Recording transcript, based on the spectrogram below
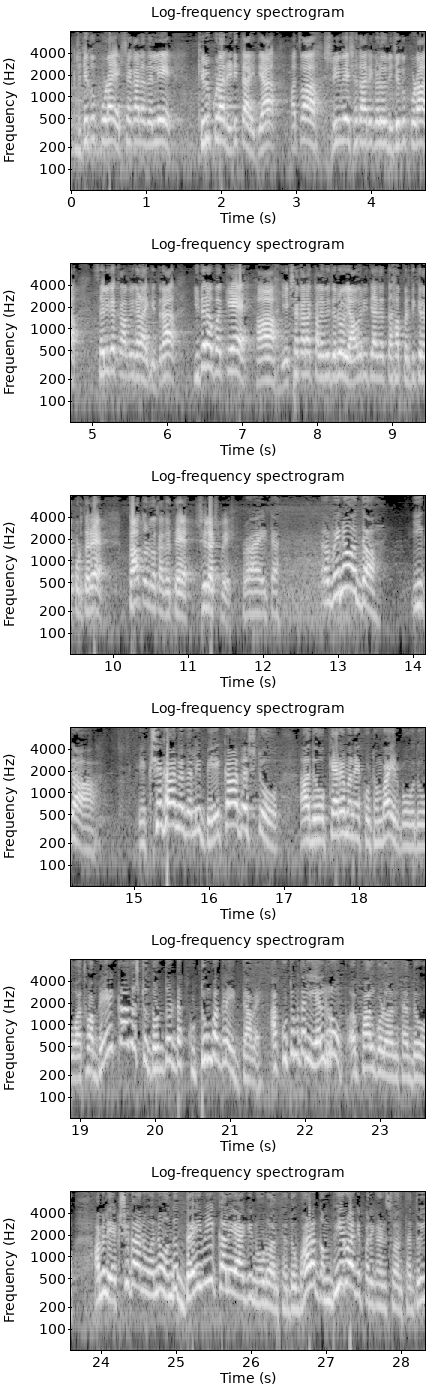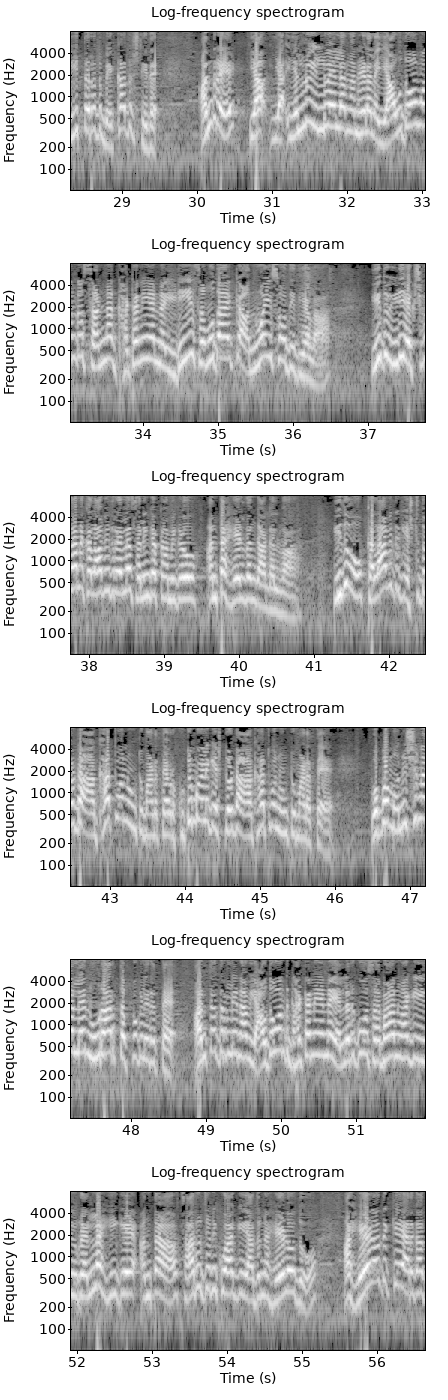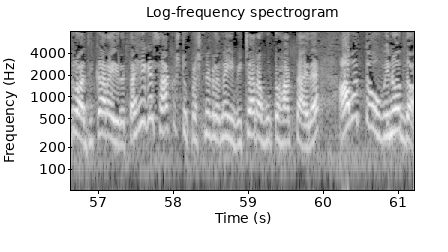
ನಿಜಕ್ಕೂ ಕೂಡ ಯಕ್ಷಗಾನದಲ್ಲಿ ಕಿರುಕುಳ ನಡೀತಾ ಇದೆಯಾ? ಅಥವಾ ಶ್ರೀವೇಷಧಾರಿಗಳು ನಿಜಕ್ಕೂ ಕೂಡ ಸಲಿಗ ಕಾವ್ಯಗಳಾಗಿದ್ರ? ಇದರ ಬಗ್ಗೆ, ಆ, ಯಕ್ಷಗಾನ ಕಲಾವಿದರು ಯಾವ ರೀತಿಯಾದಂತಹ ಪ್ರತಿಕ್ರಿಯೆ ಕೊಡ್ತಾರೆ? ಕಾತೊಡ್ಬೇಕಾಗತ್ತೆ ಶ್ರೀಲಕ್ಷ್ಮಿ ರೈಟ್ ವಿನೋದ್, ಈಗ ಯಕ್ಷಗಾನದಲ್ಲಿ ಬೇಕಾದಷ್ಟು ಅದು ಕೆರೆಮನೆ ಕುಟುಂಬ ಇರಬಹುದು ಅಥವಾ ಬೇಕಾದಷ್ಟು ದೊಡ್ಡ ದೊಡ್ಡ ಕುಟುಂಬಗಳೇ ಇದ್ದಾವೆ. ಆ ಕುಟುಂಬದಲ್ಲಿ ಎಲ್ಲರೂ ಪಾಲ್ಗೊಳ್ಳುವಂಥದ್ದು, ಆಮೇಲೆ ಯಕ್ಷಗಾನವನ್ನು ಒಂದು ದೈವಿ ಕಲೆಯಾಗಿ ನೋಡುವಂಥದ್ದು, ಬಹಳ ಗಂಭೀರವಾಗಿ ಪರಿಗಣಿಸುವಂಥದ್ದು ಈ ತರದ್ದು ಬೇಕಾದಷ್ಟಿದೆ. ಅಂದ್ರೆ ಎಲ್ಲೂ ಇಲ್ವೇ ಇಲ್ಲ ನಾನು ಹೇಳಲ್ಲ. ಯಾವುದೋ ಒಂದು ಸಣ್ಣ ಘಟನೆಯನ್ನ ಇಡೀ ಸಮುದಾಯಕ್ಕೆ ಅನ್ವಯಿಸೋದಿದೆಯಲ್ಲ, ಇದು ಇಡೀ ಯಕ್ಷಗಾನ ಕಲಾವಿದರೆಲ್ಲ ಸಲಿಂಗಕಾಮಿಗಳು ಅಂತ ಹೇಳ್ದಂಗಾಗಲ್ವಾ ಇದು ಕಲಾವಿದರಿಗೆ ಎಷ್ಟು ದೊಡ್ಡ ಆಘಾತವನ್ನು ಉಂಟು ಮಾಡುತ್ತೆ, ಅವರ ಕುಟುಂಬಗಳಿಗೆ ಎಷ್ಟು ದೊಡ್ಡ ಆಘಾತವನ್ನು ಉಂಟು ಮಾಡುತ್ತೆ. ಒಬ್ಬ ಮನುಷ್ಯನಲ್ಲೇ ನೂರಾರು ತಪ್ಪುಗಳಿರುತ್ತೆ. ಅಂತದ್ರಲ್ಲಿ ನಾವು ಯಾವುದೋ ಒಂದು ಘಟನೆಯನ್ನ ಎಲ್ಲರಿಗೂ ಸಮಾನವಾಗಿ ಇವರೆಲ್ಲ ಹೀಗೆ ಅಂತ ಸಾರ್ವಜನಿಕವಾಗಿ ಅದನ್ನ ಹೇಳೋದು ಆ ಹೇಳೋದಕ್ಕೆ ಯಾರಿಗಾದ್ರೂ ಅಧಿಕಾರ ಇರುತ್ತಾ? ಹೀಗೆ ಸಾಕಷ್ಟು ಪ್ರಶ್ನೆಗಳನ್ನ ಈ ವಿಚಾರ ಹುಟ್ಟು ಹಾಕ್ತಾ ಇದೆ. ಆವತ್ತು ವಿನೋದ್,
